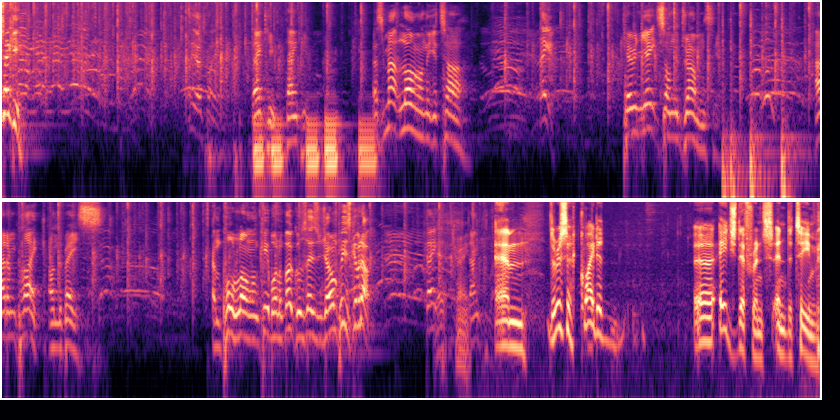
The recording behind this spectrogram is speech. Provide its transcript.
You so much. Thank you. Thank you, thank you. That's Matt Long on the guitar. Thank you. Kevin Yates on the drums. Adam Pike on the bass. And Paul Long on keyboard and vocals, ladies and gentlemen. Please give it up. Thank you. Thank you. Um, there is a quite a uh, age difference in the team.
